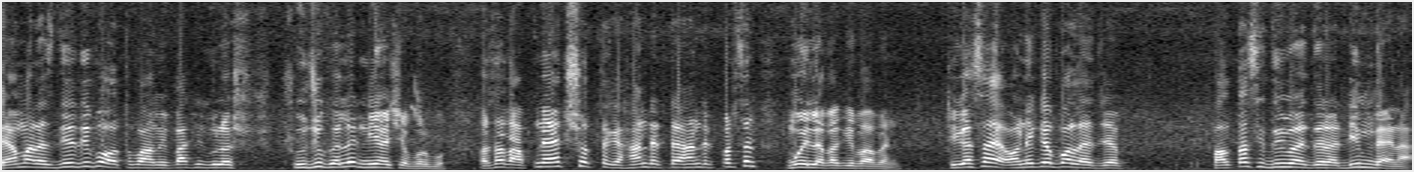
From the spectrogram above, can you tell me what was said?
ড্যামারেজ দিয়ে দিব অথবা আমি পাখিগুলো সুযোগ হলে নিয়ে এসে পড়ব। অর্থাৎ আপনি একশো থেকে হান্ড্রেড হান্ড্রেড পার্সেন্ট মহিলা পাখি পাবেন। ঠিক আছে? অনেকে বলে যে ফালতাসি দুই মাস ধরে ডিম দেয় না।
